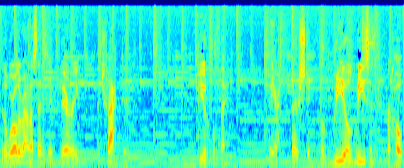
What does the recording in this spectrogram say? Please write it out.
to the world around us, that is a very attractive and beautiful thing. They are thirsting for real reason for hope,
